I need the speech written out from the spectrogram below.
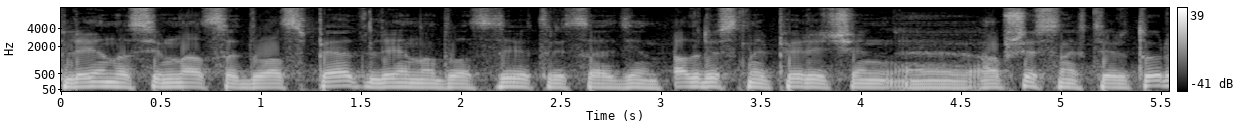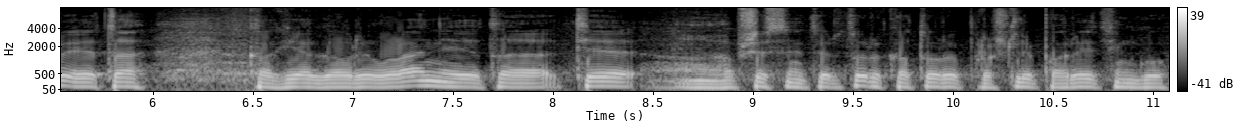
Лена 1725, Лена 2931. Адресный перечень э, общественных территорий, это, как я говорил ранее, это те э, общественные территории, которые прошли по рейтингу,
